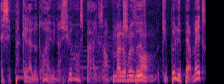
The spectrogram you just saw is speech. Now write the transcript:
elle ne sait pas qu'elle a le droit à une assurance, par exemple, qui Malheureusement. peut, qui peut lui permettre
